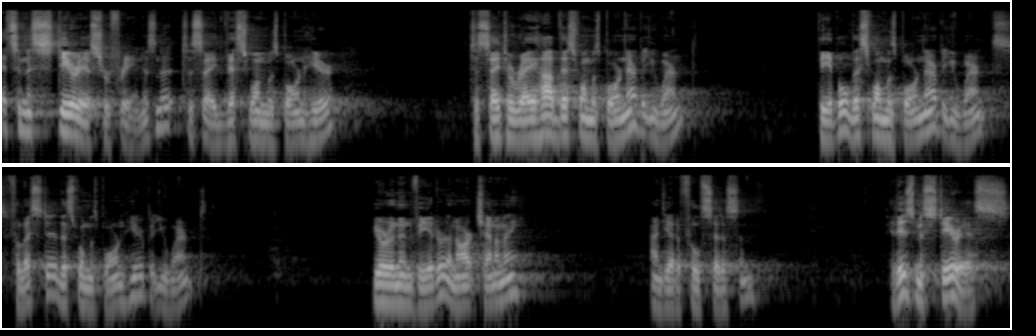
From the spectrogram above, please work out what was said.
It's a mysterious refrain, isn't it? To say, this one was born here. To say to Rahab, this one was born there, but you weren't. Babel, this one was born there, but you weren't. Philistia, this one was born here, but you weren't. You're an invader, an arch enemy, and yet a full citizen. It is mysterious.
